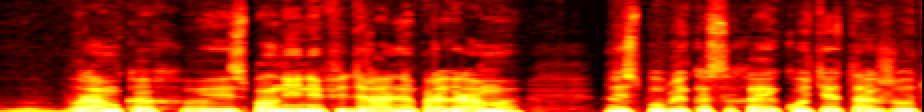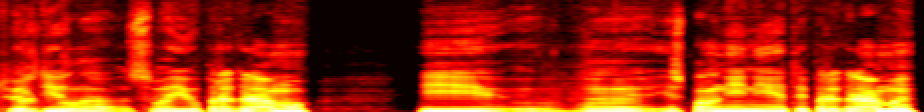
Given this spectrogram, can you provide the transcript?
В рамках исполнения федеральной программы Республика Саха-Якутия также утвердила свою программу. И в исполнении этой программы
